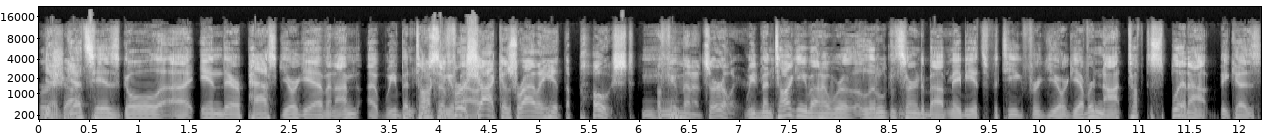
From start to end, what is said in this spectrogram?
First yeah, shot. gets his goal uh, in there past Georgiev. And I'm uh, we've been It was talking the first about shot because Rielly hit the post a Mhm. few minutes earlier. We've been talking about how we're a little concerned about maybe it's fatigue for Georgiev or not. Tough to split out because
